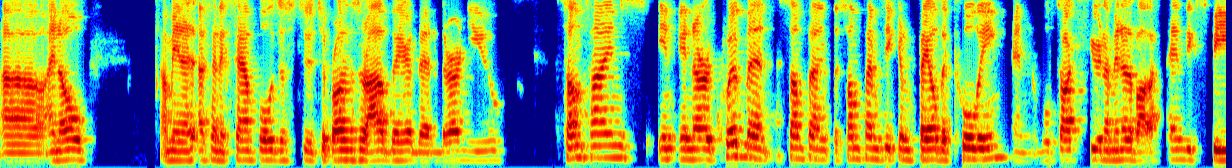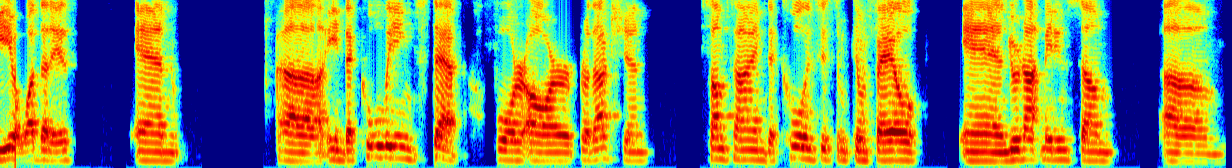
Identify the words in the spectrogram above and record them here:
Uh, I know, I mean, as an example, just to to processor out there that there are new sometimes in, in our equipment, sometimes sometimes it can fail the cooling, and we'll talk here in a minute about appendix B or what that is. And uh, in the cooling step for our production, sometimes the cooling system can fail, and you're not meeting some, um,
